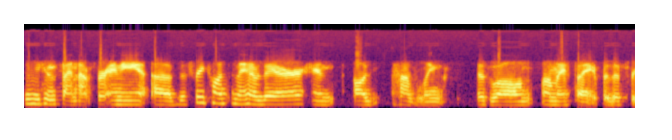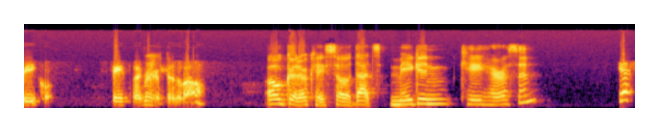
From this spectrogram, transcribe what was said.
you can sign up for any of the free content I have there, and I'll have links as well on my site for the free Facebook right. group as well. Oh, good. Okay, so that's Megan K Harrison. Yes,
